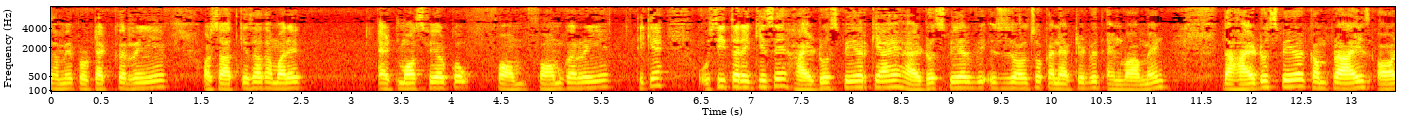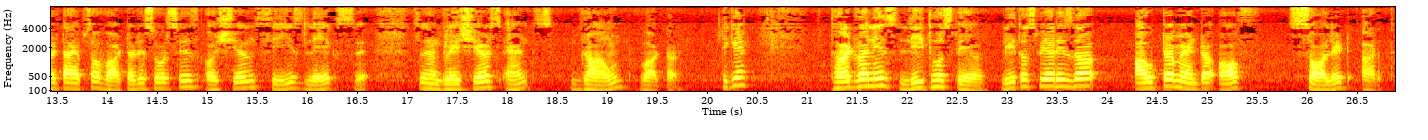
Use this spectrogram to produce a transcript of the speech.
हमें प्रोटेक्ट कर रही हैं और साथ के साथ हमारे एटमॉस्फेयर को फॉर्म फॉर्म कर रही हैं। ठीक है? उसी तरीके से हाइड्रोस्फेयर क्या है? Hydrosphere is also connected with environment the hydrosphere comprise all types of water resources ocean seas lakes glaciers and ground water ठीक है? Third one is lithosphere lithosphere is the outer matter of solid earth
